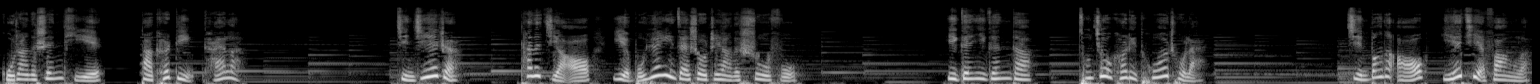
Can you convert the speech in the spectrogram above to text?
鼓胀的身体把壳顶开了。紧接着，他的脚也不愿意再受这样的束缚，一根一根的从旧壳里拖出来，紧绷的螯也解放了。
